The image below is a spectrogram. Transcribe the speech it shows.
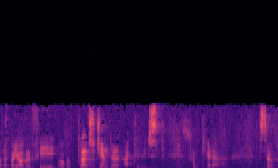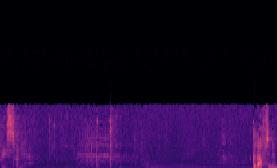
on a biography of a transgender activist from Kerala. So please, Sonya. Good afternoon.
